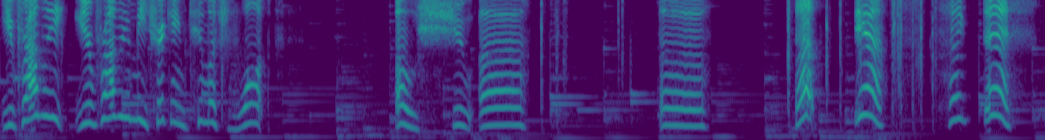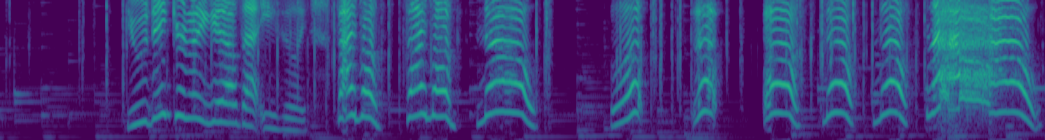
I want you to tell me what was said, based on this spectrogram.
you probably you're probably be drinking too much water. Oh shoot. Uh. Uh. Up. Yeah. Like this. You think you're gonna get out that easily? Side bones. Side bones. No. Up. Up. Oh no. No. No.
